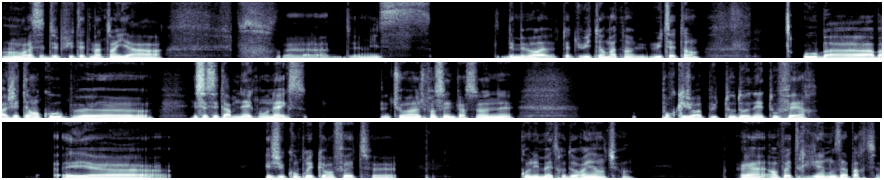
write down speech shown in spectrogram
en vrai, c'est depuis peut-être maintenant il y a pff, euh, 2000, de mémoire, peut-être 8 ans maintenant, 8 7 ans où bah, bah j'étais en couple euh, et ça s'est terminé avec mon ex. Je pense que c'est une personne pour qui j'aurais pu tout donner, tout faire. Et, euh, j'ai compris qu'en fait, euh, qu'on est maître de rien. Rien, en fait, rien nous appartient.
